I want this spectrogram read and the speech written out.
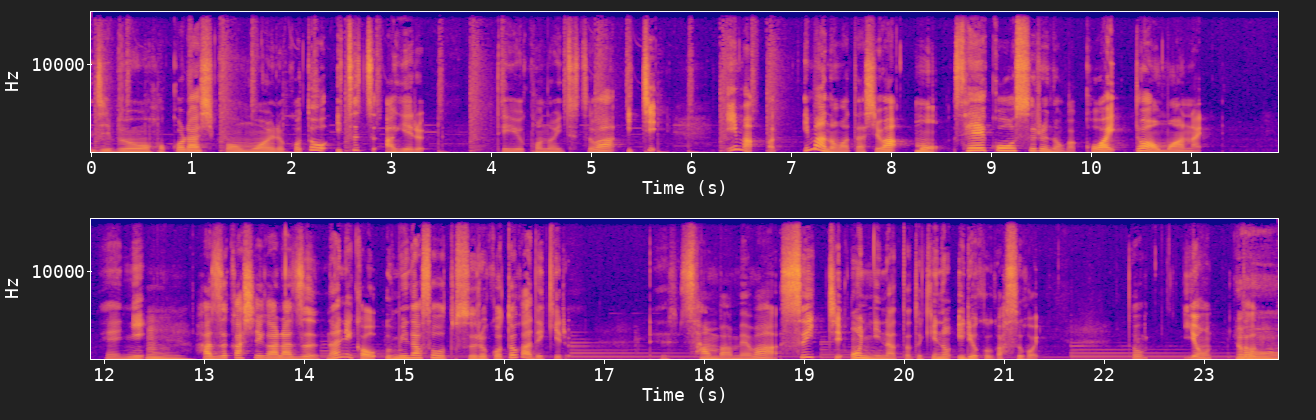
自分を誇らしく思えることを5つ挙げるっていうこの5つは1今わ今の私はもう成功するのが怖いとは思わない。で2、うん。恥ずかしがらず何かを生み出そうとすることができる。で3番目はスイッチオンになった時の威力がすごい。と4と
